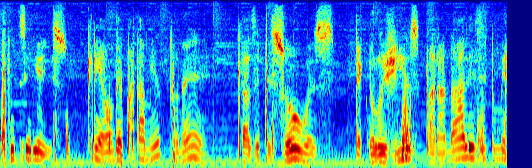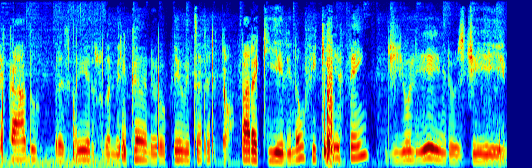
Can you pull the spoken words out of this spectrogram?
O que seria isso? Criar um departamento, né? Trazer pessoas, tecnologias para análise do mercado brasileiro, sul-americano, europeu, etc. E tal, para que ele não fique refém de olheiros, de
